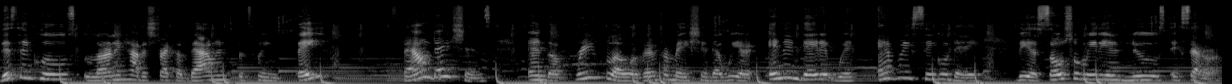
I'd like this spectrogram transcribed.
This includes learning how to strike a balance between faith, foundations, and the free flow of information that we are inundated with every single day via social media, news, etc.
